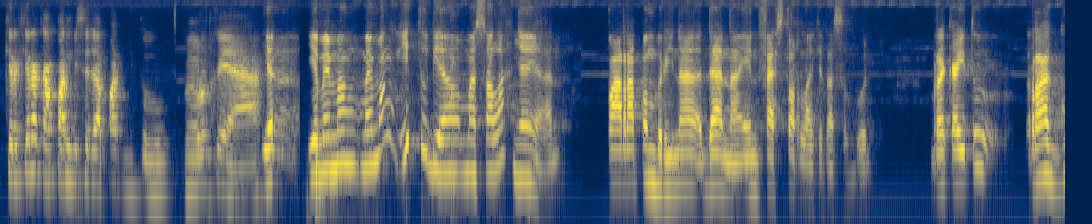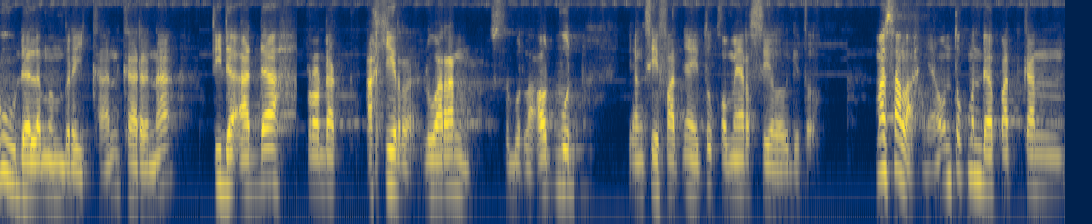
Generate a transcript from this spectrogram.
kira-kira kapan bisa dapat gitu menurutku ya Ya, ya memang memang itu dia masalahnya ya. Para pemberi na- dana, investor lah kita sebut, mereka itu ragu dalam memberikan karena tidak ada produk akhir luaran sebutlah output yang sifatnya itu komersil gitu. Masalahnya untuk mendapatkan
